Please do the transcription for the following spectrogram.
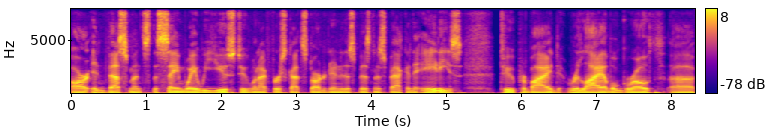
our investments the same way we used to when I first got started into this business back in the 80s to provide reliable growth. Uh,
